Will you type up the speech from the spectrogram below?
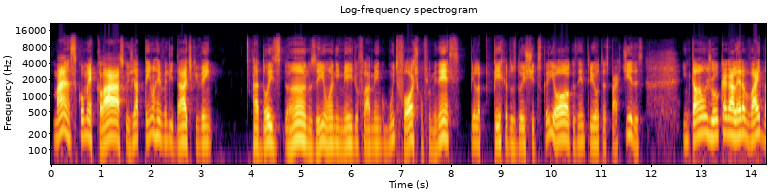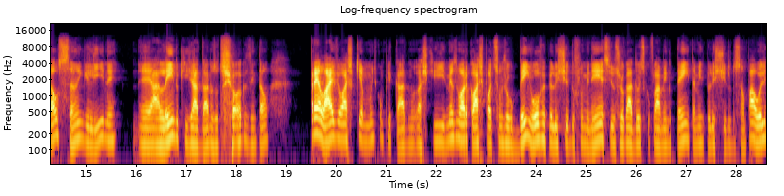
Mas, como é clássico, já tem uma rivalidade que vem há dois anos, aí, um ano e meio do Flamengo muito forte com o Fluminense pela perca dos dois títulos cariocas, entre outras partidas. Então é um jogo que a galera vai dar o sangue ali, né? É, além do que já dá nos outros jogos. Então, pré-live eu acho que é muito complicado. Eu acho que, mesmo hora que eu acho que pode ser um jogo bem over pelo estilo do Fluminense e os jogadores que o Flamengo tem, também pelo estilo do São Paulo.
